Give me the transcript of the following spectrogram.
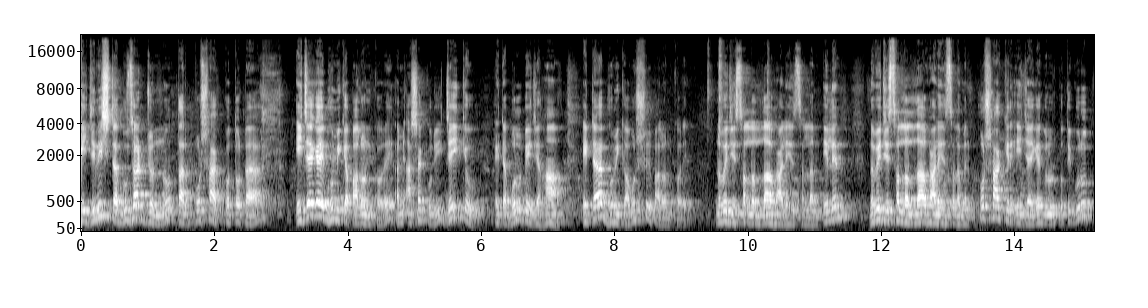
এই জিনিসটা বুঝার জন্য তার পোশাক কতটা এই জায়গায় ভূমিকা পালন করে, আমি আশা করি যেই কেউ এটা বলবে যে হ্যাঁ এটা ভূমিকা অবশ্যই পালন করে। নবীজি সাল্লাহ আলী সাল্লাম এলেন। নবীজি সাল্লাহ আলী সাল্লামের পোশাকের এই জায়গাগুলোর প্রতি গুরুত্ব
